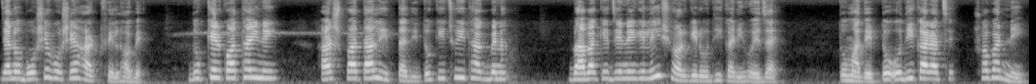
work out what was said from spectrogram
যেন বসে বসে হার্ট ফেল হবে। দুঃখের কথাই নেই। হাসপাতাল ইত্যাদি তো কিছুই থাকবে না। বাবাকে জেনে গেলেই স্বর্গের অধিকারী হয়ে যায়। তোমাদের তো অধিকার আছে, সবার নেই।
